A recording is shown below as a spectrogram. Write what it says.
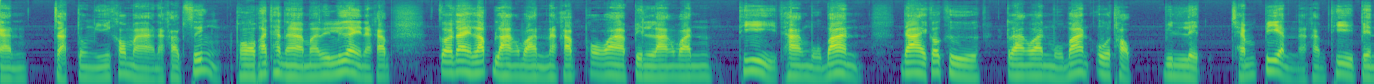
การจัดตรงนี้เข้ามานะครับ ซึ่งพอพัฒนามาเรื่อยๆนะครับ ก็ได้รับรางวัลนะครับ เพราะว่าเป็นรางวัลที่ทางหมู่บ้านได้ก็คือรางวัลหมู่บ้าน o t o p Village Champion นะครับที่เป็น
